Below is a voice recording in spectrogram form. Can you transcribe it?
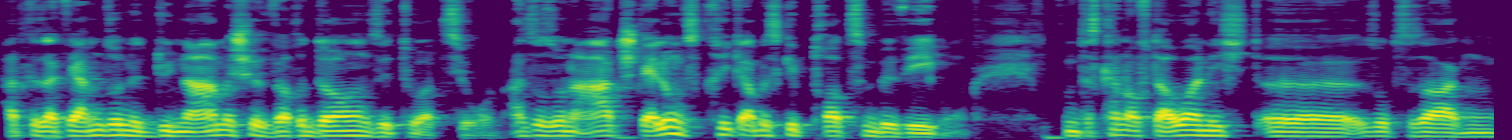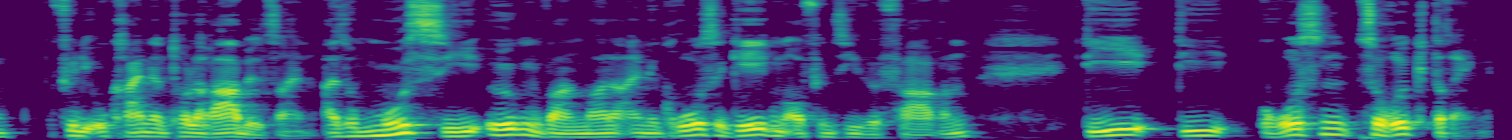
hat gesagt, wir haben so eine dynamische Verdun-Situation. Also so eine Art Stellungskrieg, aber es gibt trotzdem Bewegung. Und das kann auf Dauer nicht äh, sozusagen für die Ukraine tolerabel sein. Also muss sie irgendwann mal eine große Gegenoffensive fahren, die die Russen zurückdrängt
